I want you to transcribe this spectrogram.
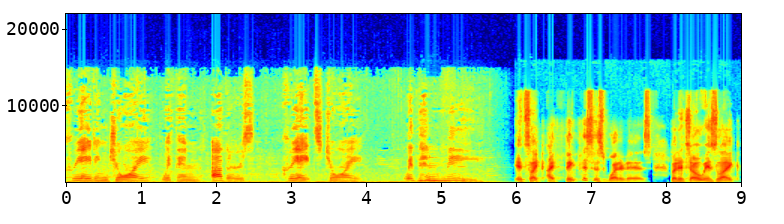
Creating joy within others creates joy within me. It's like, I think this is what it is, but it's always like,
